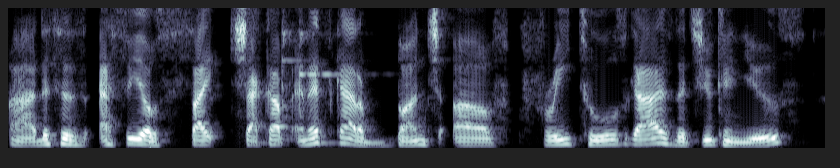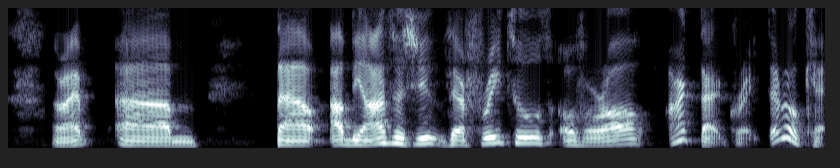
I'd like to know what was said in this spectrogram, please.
Uh, this is SEO Site Checkup, and it's got a bunch of free tools, guys, that you can use. All right. Um, now, I'll be honest with you, their free tools overall aren't that great. They're okay.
